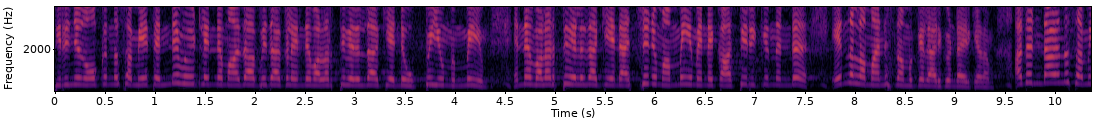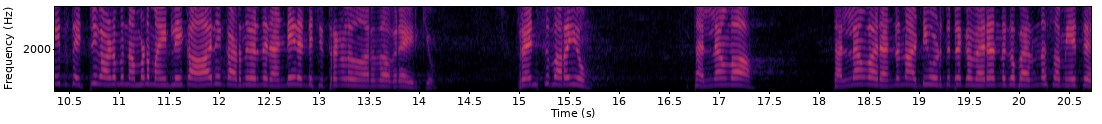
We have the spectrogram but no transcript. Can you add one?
തിരിഞ്ഞു നോക്കുന്ന സമയത്ത് എന്റെ വീട്ടിൽ എന്റെ മാതാപിതാക്കൾ എന്നെ വളർത്തി വലുതാക്കി എന്റെ ഉപ്പയും ഉമ്മയും എന്നെ വളർത്തി വലുതാക്കി എന്റെ അച്ഛനും അമ്മയും എന്നെ കാത്തിരിക്കുന്നുണ്ട് എന്നുള്ള മനസ്സ് നമുക്ക് എല്ലാവർക്കും ഉണ്ടായിരിക്കണം. അതുണ്ടാകുന്ന സമയത്ത് തെറ്റ് കാണുമ്പോൾ നമ്മുടെ മൈൻഡിലേക്ക് ആദ്യം കടന്നു വരുന്ന രണ്ടേ രണ്ട് ചിത്രങ്ങൾ എന്ന് പറയുന്നത് അവരായിരിക്കും. ഫ്രണ്ട്സ് പറയും തല്ലാൻ വാ. തല്ലാൻ വാ രണ്ടെണ്ണം അടി കൊടുത്തിട്ടൊക്കെ വരാം എന്നൊക്കെ പറയുന്ന സമയത്ത്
